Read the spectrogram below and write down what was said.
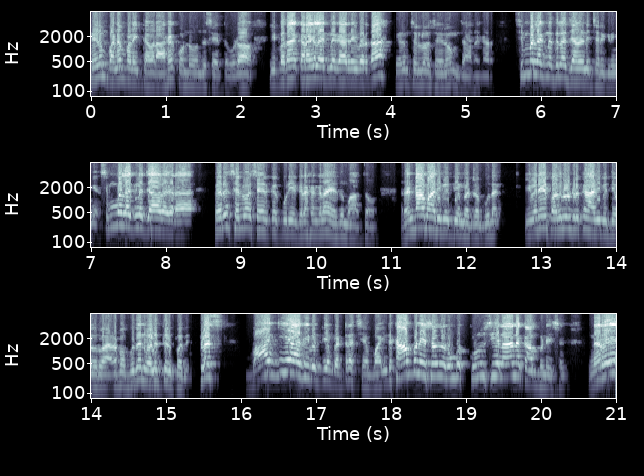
பெரும் பணம் படைத்தவராக கொண்டு வந்து சேர்த்து விடும். இப்பதான் கடக லக்னக்காரர் இவர் தான் பெரும் செல்வம் சேரும் ஜாதகர். சிம்ம லக்னத்துல ஜனனிச்சிருக்கிறீங்க. சிம்ம லக்ன ஜாதகரை பெரும் செல்வம் சேர்க்கக்கூடிய கிரகங்களா எது மாத்தும்? இரண்டாம் ஆதிபத்தியம் பெற்ற புதன். இவரே பதினொன்றுக்கும் ஆதிபத்தியம் வருவார். அப்ப புதன் வலுத்திருப்பது. பிளஸ் பாக்யாதிபத்தியம் பெற்ற செவ்வாய். இந்த காம்பினேஷன் ரொம்ப குரூசியலான காம்பினேஷன் நிறைய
